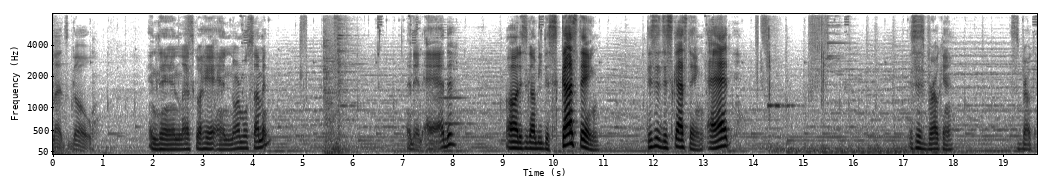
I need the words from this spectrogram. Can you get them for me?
Let's go. And then let's go ahead and normal summon. And then add. Oh, this is gonna be disgusting. This is disgusting. Add. This is broken. This is broken.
